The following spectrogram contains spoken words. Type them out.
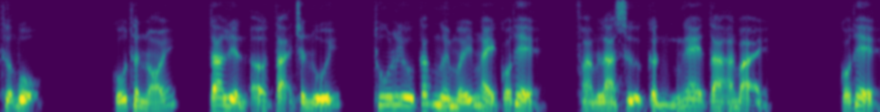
Thượng bộ. Cố thần nói, ta liền ở tại chân núi, thu lưu các ngươi mấy ngày có thể, phàm là sự cần nghe ta an bài. Có thể.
